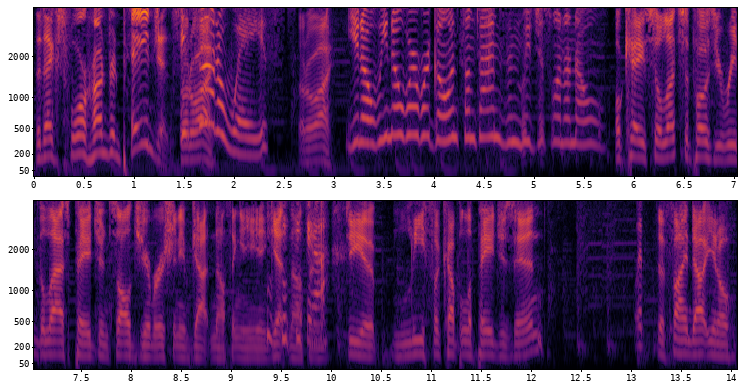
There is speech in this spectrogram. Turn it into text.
the next 400 pages? So it's not a waste. So do I. You know, we know where we're going sometimes, and we just want to know. Okay, so let's suppose you read the last page and it's all gibberish and you've got nothing and you get nothing. Yeah. Do you leaf a couple of pages in What- to find out, you know,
